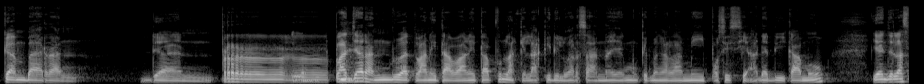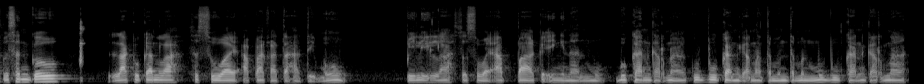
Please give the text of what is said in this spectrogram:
gambaran dan per pelajaran buat wanita-wanita pun laki-laki di luar sana yang mungkin mengalami posisi ada di kamu. Yang jelas pesanku, lakukanlah sesuai apa kata hatimu. Pilihlah sesuai apa keinginanmu. Bukan karena aku, bukan karena teman-temanmu, bukan karena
